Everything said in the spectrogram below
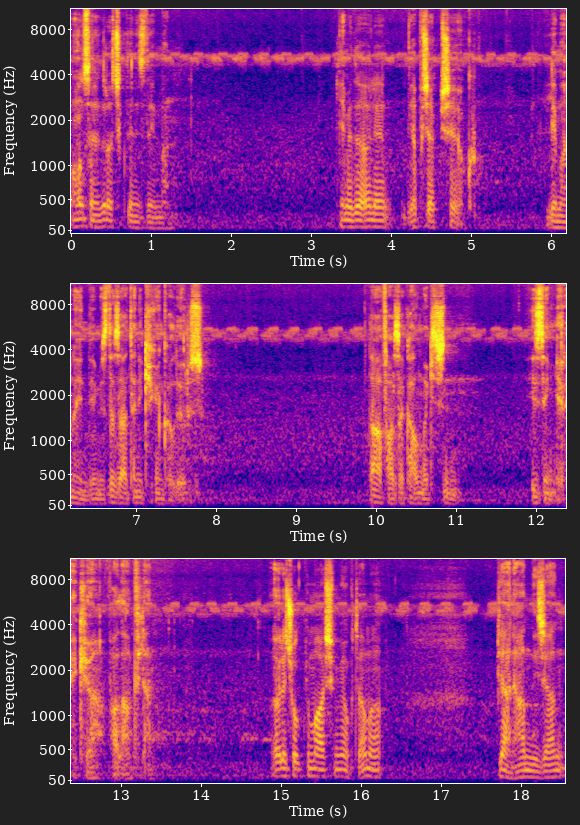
On senedir açık denizdeyim ben. Gemide öyle yapacak bir şey yok. Limana indiğimizde zaten iki gün kalıyoruz. Daha fazla kalmak için izin gerekiyor falan filan. Öyle çok bir maaşım yoktu ama... Yani anlayacağın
